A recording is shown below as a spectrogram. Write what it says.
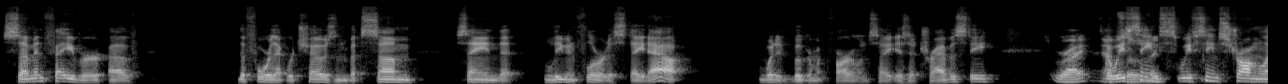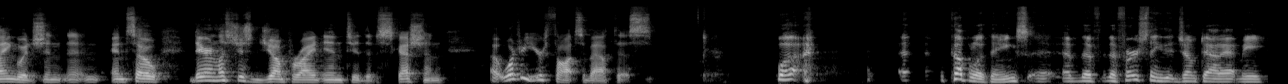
some in favor of the four that were chosen, but some saying that leaving Florida State out, what did Booger McFarland say? Is a travesty. Right. So we've seen we've seen strong language, and and, and so Darren, let's just jump right into the discussion. Uh, what are your thoughts about this? Well, a couple of things. Uh, the the first thing that jumped out at me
